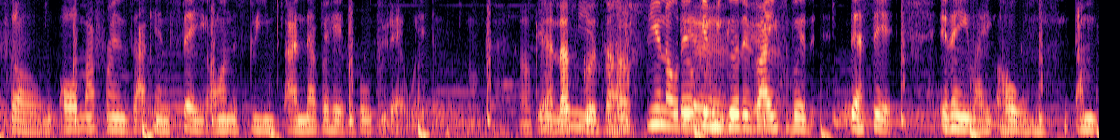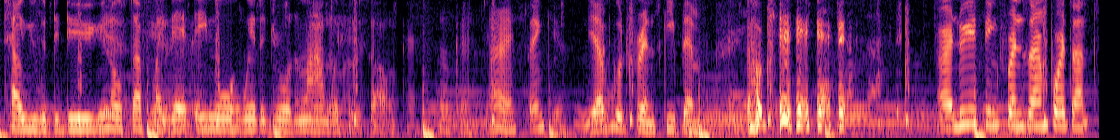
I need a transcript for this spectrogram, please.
So all my friends, I can say honestly, I never had to go through that with. Okay. Okay, They'll and that's good to advice. have. You know, they'll give me Yeah, good yeah. advice, but that's it. It ain't like, oh, I'm tell you what to do. You know, Yeah, stuff like that. They know where to draw the line with it. So. Okay. Okay. All right. Thank you. You have good friends. Keep them. Okay. All right. Do you think friends are important?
